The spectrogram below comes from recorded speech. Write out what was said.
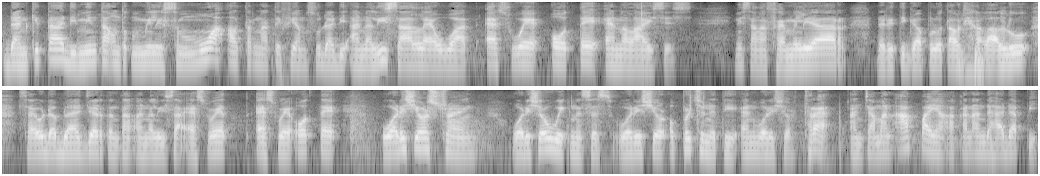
Dan kita diminta untuk memilih semua alternatif yang sudah dianalisa lewat SWOT analysis. Ini sangat familiar dari 30 tahun yang lalu saya udah belajar tentang analisa SW, SWOT. What is your strength? What is your weaknesses? What is your opportunity? And what is your threat? Ancaman apa yang akan Anda hadapi?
